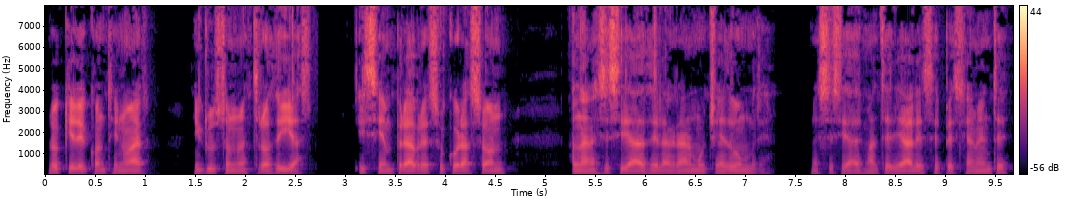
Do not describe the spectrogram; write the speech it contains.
lo quiere continuar incluso en nuestros días, y siempre abre su corazón las necesidades de la gran muchedumbre, necesidades materiales, especialmente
